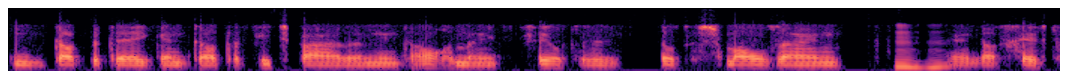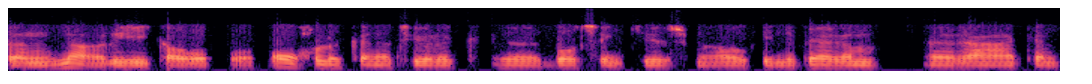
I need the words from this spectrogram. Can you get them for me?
dat betekent dat de fietspaden in het algemeen veel te, veel te smal zijn. Mhm. En dat geeft een nou, risico op, op ongelukken natuurlijk, uh, botsingjes, maar ook in de berm uh, raken.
